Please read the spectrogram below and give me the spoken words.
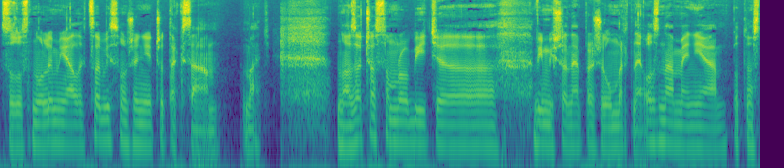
so zosnulými, ale chcel by som, že niečo tak sám mať. No a začal som robiť, e, vymýšľať najprv, že úmrtné oznámenia, potom s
